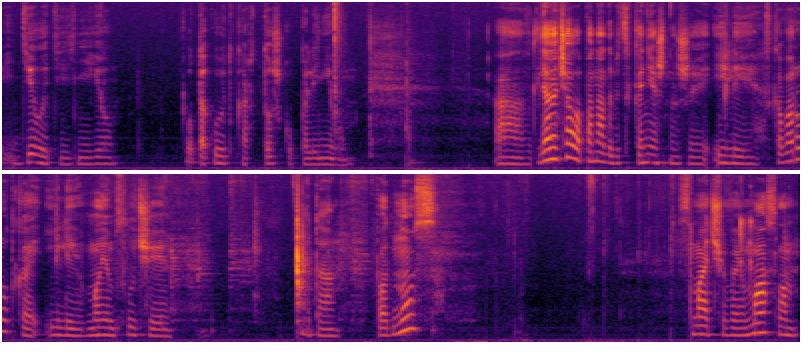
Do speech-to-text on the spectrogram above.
делать из нее вот такую вот картошку по ленивому. А для начала понадобится, конечно же, или сковородка, или в моем случае это поднос. Смачиваем маслом.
